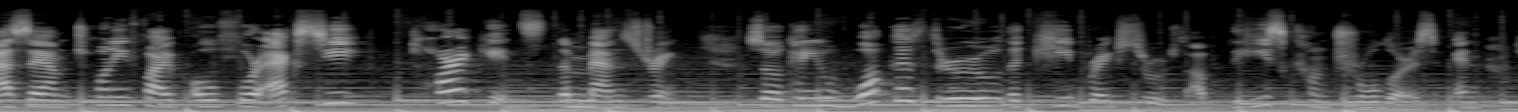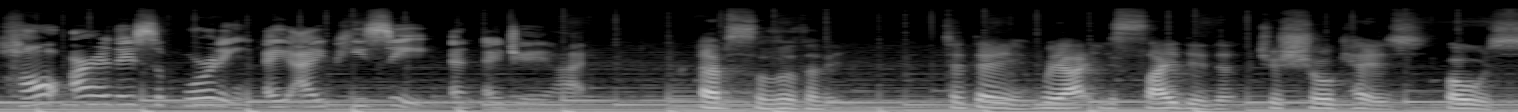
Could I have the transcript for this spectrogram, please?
SM2504XT targets the mainstream. So can you walk us through the key breakthroughs of these controllers and how are they supporting AI PC and AI? Absolutely. Today, we are excited to showcase both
